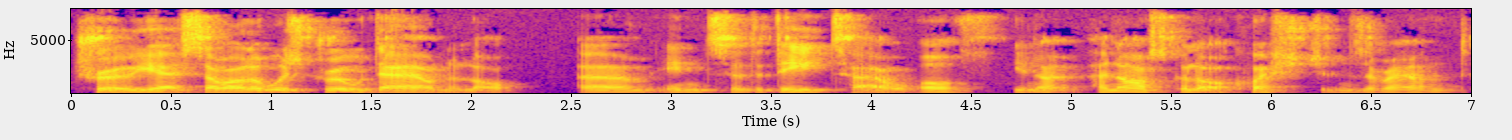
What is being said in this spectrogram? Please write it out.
True, yeah. So I'll always drill down a lot um, into the detail of you know and ask a lot of questions around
